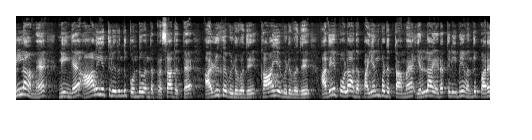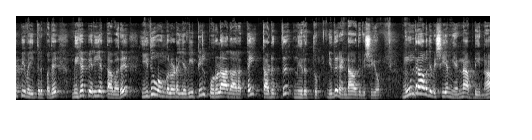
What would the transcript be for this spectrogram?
இல்லாமல் நீங்கள் ஆலயத்திலிருந்து கொண்டு வந்த பிரசாதத்தை அழுக விடுவது காய விடுவது அதே போல் அதை பயன்படுத்தாமல் எல்லா இடத்துலையுமே வந்து பரப்பி வைத்திருப்பது மிகப்பெரிய தவறு. இது உங்களுடைய வீட்டில் பொருளாதாரத்தை தடுத்து நிறுத்தும். இது ரெண்டாவது விஷயம். மூன்றாவது விஷயம் என்ன அப்படின்னா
